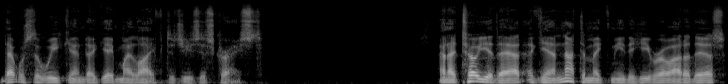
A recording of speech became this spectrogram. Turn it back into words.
that was the weekend I gave my life to Jesus Christ. And I tell you that, again, not to make me the hero out of this.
